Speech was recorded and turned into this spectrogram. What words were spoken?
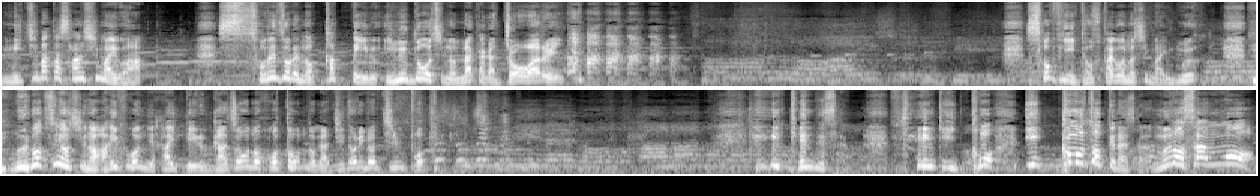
道端三姉妹は、それぞれの飼っている犬同士の仲が超悪い。ソフィーと双子の姉妹、む、ムロツヨシの iPhone に入っている画像のほとんどが自撮りのチンポって。偏見ですから。偏見一個も、一個も撮ってないですから。ムロさんも、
